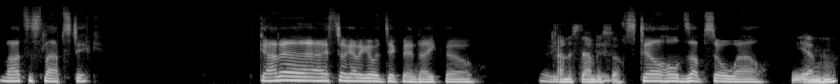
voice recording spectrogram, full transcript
Lots of slapstick. Gotta, I still gotta go with Dick Van Dyke though. I mean, Understandably so. Still holds up so well. Yep. Mhm.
